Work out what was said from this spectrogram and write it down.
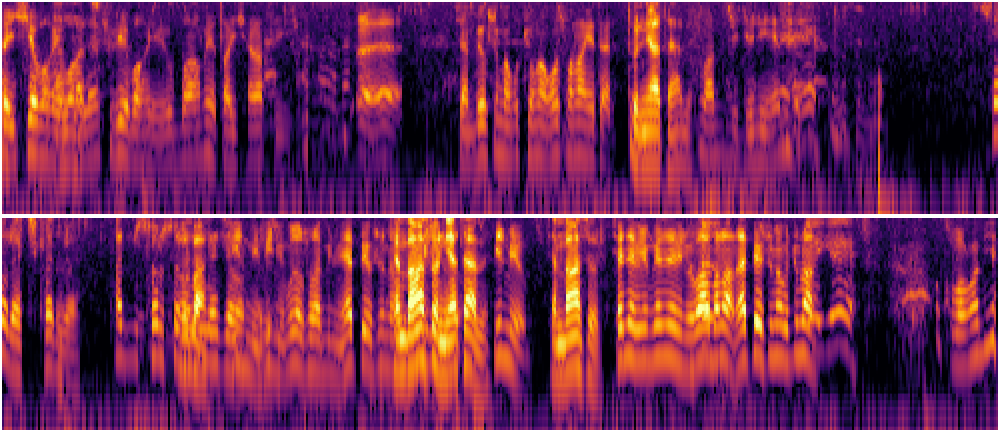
Ta içiye bakıyor hala. Şuraya bakıyor. Bakmaya ta işaret değil. Ee, sen büyüksün ben lan konuşma lan yeter. Dur Nihat abi. Lan döneyim. Sonra çık hadi bayım. Hadi bir soru bak, soralım ne cevap Bilmiyorum bilmiyorum. Bundan sonra bilmiyorum. Hep büyüksün Sen bana sor Nihat abi. Bilmiyorum. Sen bana sor. Sen de bilmiyorum kendin de bilmiyorum. Var mı lan? Hep büyüksün ben küçüğüm lan. Kulağına diye.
